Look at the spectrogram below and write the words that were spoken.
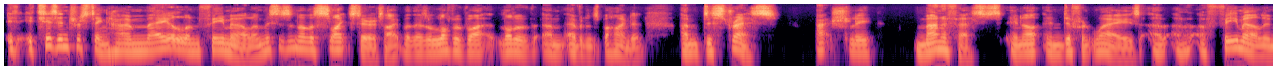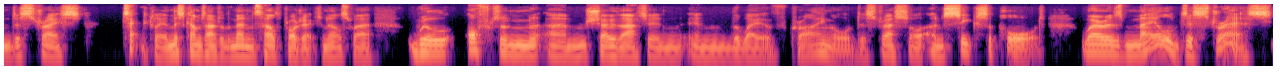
it, it is interesting how male and female, and this is another slight stereotype, but there's a lot of a lot of um, evidence behind it. Um, distress actually manifests in uh, in different ways. A, a, a, female in distress, technically, and this comes out of the Men's Health Project and elsewhere, will often um, show that in in the way of crying or distress or and seek support. Whereas male distress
